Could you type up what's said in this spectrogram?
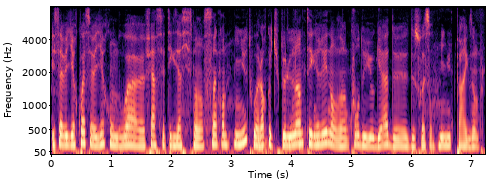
et, ça veut dire quoi? Ça veut dire qu'on doit euh, faire cet exercice pendant 50 minutes ou alors que tu peux l'intégrer dans un cours de yoga de, de 60 minutes par exemple?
